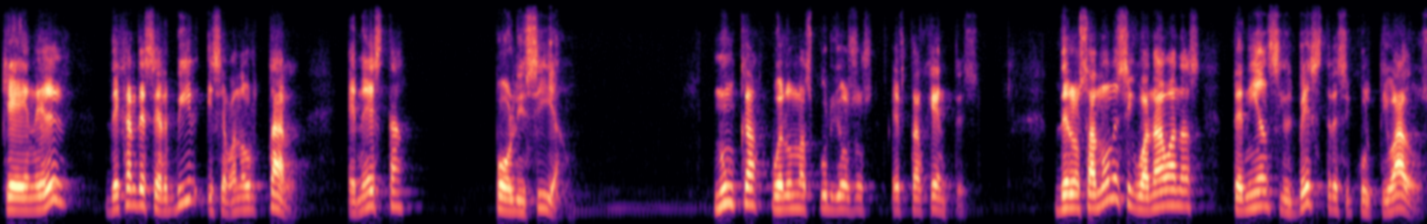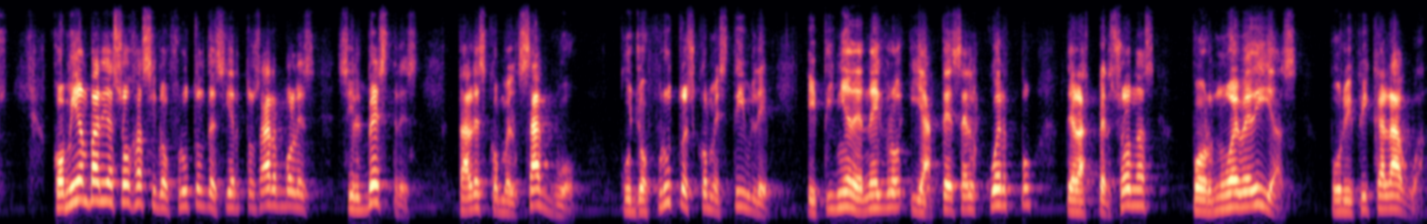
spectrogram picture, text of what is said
que en él dejan de servir y se van a hurtar en esta policía. Nunca fueron más curiosos estas gentes. De los anones y guanábanas tenían silvestres y cultivados. Comían varias hojas y los frutos de ciertos árboles silvestres, tales como el saguo, cuyo fruto es comestible y tiñe de negro y atesa el cuerpo de las personas por nueve días, purifica el agua.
